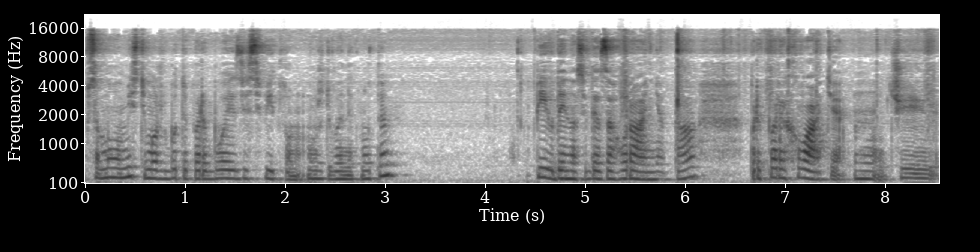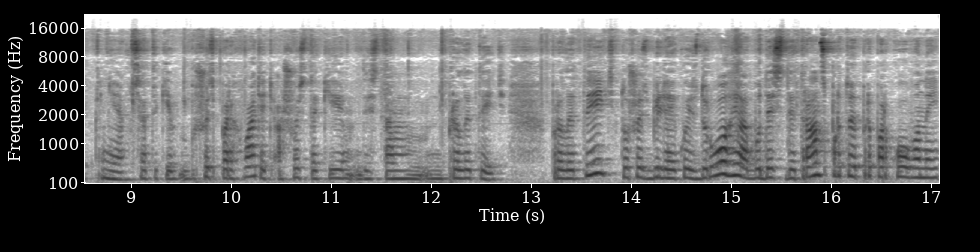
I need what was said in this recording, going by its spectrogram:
в самому місті можуть бути перебої зі світлом, можуть виникнути. Південь у нас іде загорання, та? при перехваті. Чи ні, все-таки щось перехватять, а щось таки десь там прилетить. Прилетить, то щось біля якоїсь дороги, або десь де транспорт припаркований,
